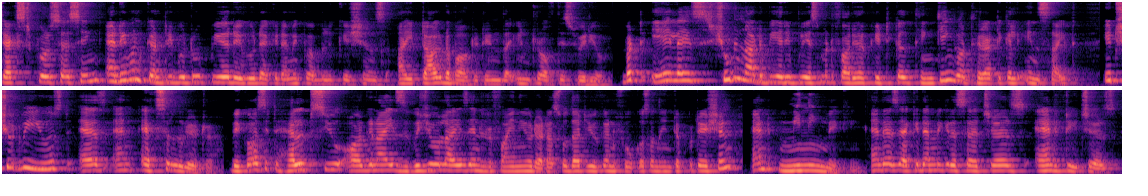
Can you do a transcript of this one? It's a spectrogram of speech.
text processing, and even contribute to peer-reviewed academic publications. I talked about it in the intro of this video. But AILYZE should not be a replacement for your critical thinking or theoretical insight. It should be used as an accelerator because it helps you organize, visualize and refine your data so that you can focus on the interpretation and meaning making. And as academic researchers and teachers,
